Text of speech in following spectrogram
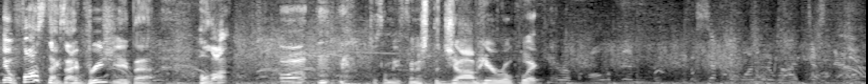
Yo, Fostex, I appreciate that. Hold on. Uh, just let me finish the job here real quick. Care of all of them except the one that arrived just now.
